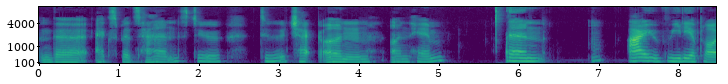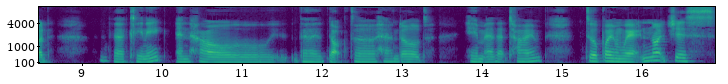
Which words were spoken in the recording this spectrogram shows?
the experts hands to to check on on him and i really applaud the clinic and how the doctor handled him at that time to a point where not just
